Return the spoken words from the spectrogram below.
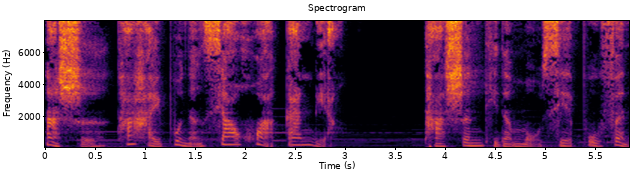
那时他还不能消化干粮。他身体的某些部分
